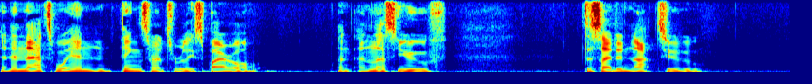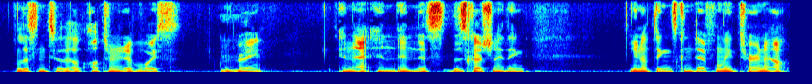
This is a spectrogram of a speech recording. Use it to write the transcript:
and then that's when things start to really spiral. Un- unless you've decided not to listen to the alternative voice Mhm. right? In that in in this discussion i think you know things can definitely turn out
